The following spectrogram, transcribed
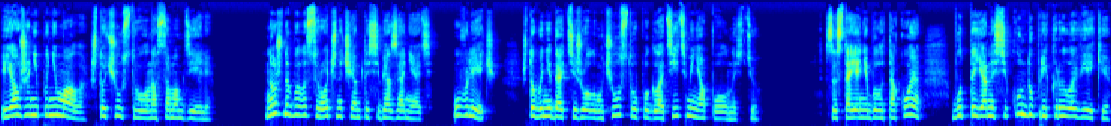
и я уже не понимала, что чувствовала на самом деле. Нужно было срочно чем-то себя занять, увлечь, чтобы не дать тяжелому чувству поглотить меня полностью. Состояние было такое, будто я на секунду прикрыла веки,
